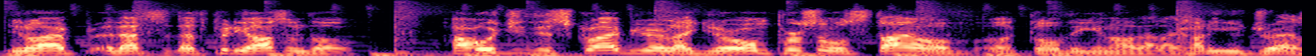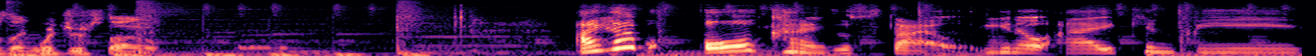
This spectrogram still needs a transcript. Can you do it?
you know, I, that's that's pretty awesome though. How would you describe your like your own personal style of uh, clothing and all that? Like, how do you dress? Like, what's your style? I have all kinds of style. You know, I can be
